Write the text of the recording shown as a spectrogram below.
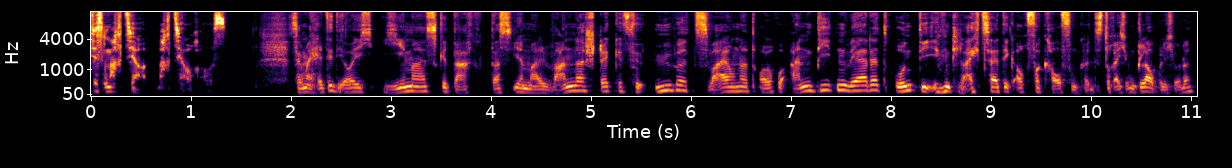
das macht's ja, macht's ja auch aus. Sag mal, hättet ihr euch jemals gedacht, dass ihr mal Wanderstöcke für über 200 Euro anbieten werdet und die eben gleichzeitig auch verkaufen könnt? Das ist doch echt unglaublich, oder?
